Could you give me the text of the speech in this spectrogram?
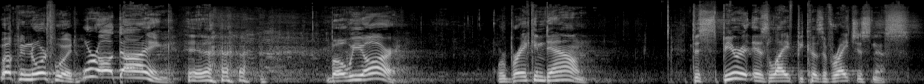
Welcome to Northwood. We're all dying. but we are. We're breaking down. The Spirit is life because of righteousness.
